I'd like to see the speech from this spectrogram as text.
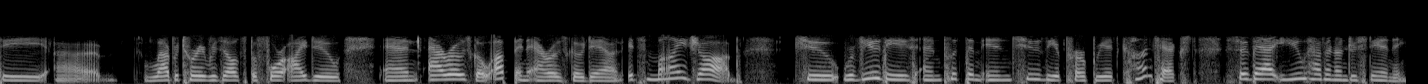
see uh, laboratory results before I do, and arrows go up and arrows go down. It's my job to review these and put them into the appropriate context so that you have an understanding.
